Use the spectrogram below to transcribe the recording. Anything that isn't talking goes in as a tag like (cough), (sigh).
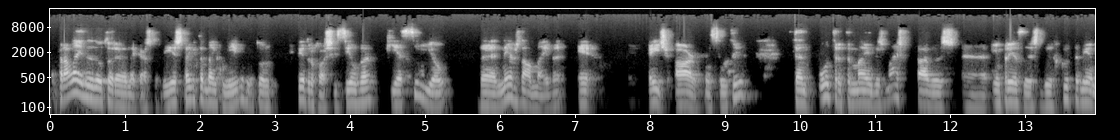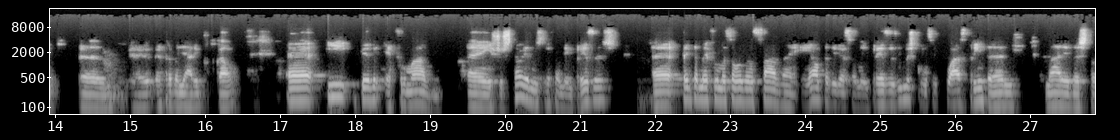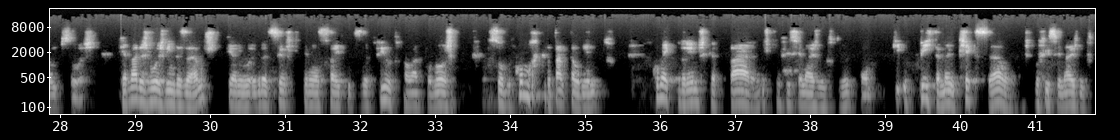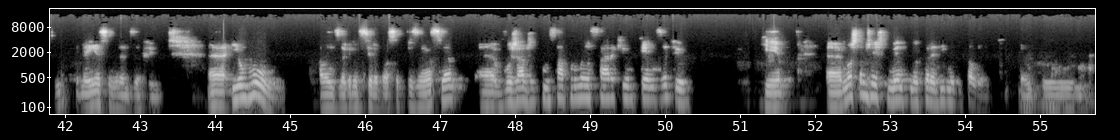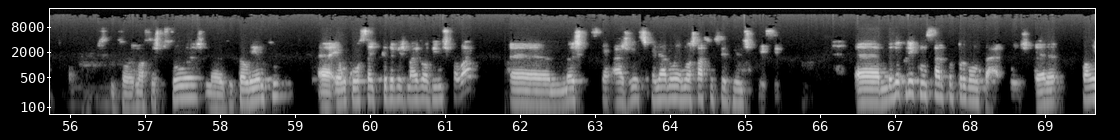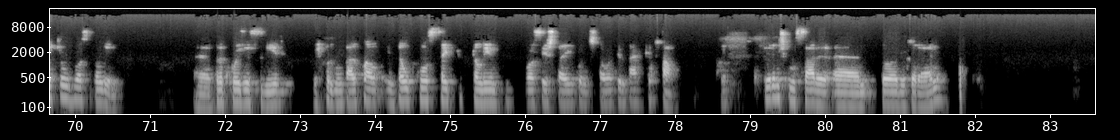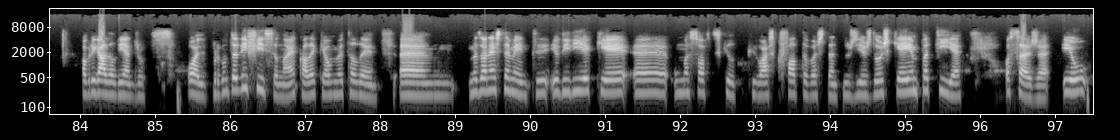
Para além da doutora Ana Castro Dias, tenho também comigo o doutor Pedro Rocha e Silva, que é CEO da Neves de Almeida, é HR Consulting, portanto, outra também das mais cotadas empresas de recrutamento a trabalhar em Portugal, Uh, e Pedro é formado em Gestão e Administração de Empresas, uh, tem também formação avançada em Alta Direção de Empresas e uma experiência de quase 30 anos na área da gestão de pessoas. Quero dar as boas-vindas a ambos, quero agradecer-vos por terem aceito o desafio de falar connosco sobre como recrutar talento, como é que poderemos captar os profissionais do futuro, e também o que é que são os profissionais do futuro, também esse é um grande desafio. Uh, eu vou além de agradecer a vossa presença, uh, vou já começar por lançar aqui um pequeno desafio, que é, uh, nós estamos neste momento no paradigma do talento. Portanto, são as nossas pessoas, mas o talento é um conceito que cada vez mais ouvimos falar, mas que às vezes, se calhar, não, é, não está suficientemente explícito. Mas eu queria começar por perguntar-vos, era qual é que é o vosso talento? para depois a seguir vos perguntar qual então o conceito de talento que vocês têm quando estão a tentar captá-lo. Queremos começar uh, pela doutora Ana. Obrigada, Leandro. Olha, pergunta difícil, não é? Qual é que é o meu talento? Um, mas honestamente, eu diria que é uh, uma soft skill que eu acho que falta bastante nos dias de hoje, que é a empatia. Ou seja, eu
